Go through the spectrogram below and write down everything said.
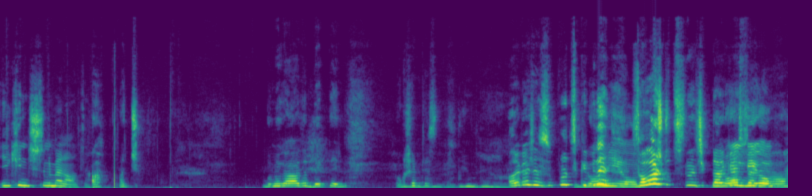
ikincisini ben alacağım. Al aç. Bu Megalarda beklerim. Okşa biraz. Arkadaşlar Sprout çıktı. Bir de Romeo. savaş kutusuna çıktı arkadaşlar Romeo. ya.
